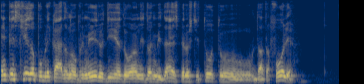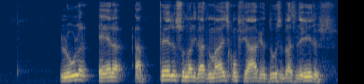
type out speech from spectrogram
Em pesquisa publicada no primeiro dia do ano de 2010 pelo Instituto Datafolha, Lula era a personalidade mais confiável dos brasileiros,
